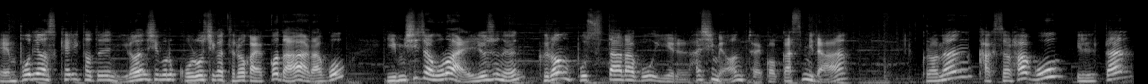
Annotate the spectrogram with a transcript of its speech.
엠포리어스 캐릭터들은 이런 식으로 고로시가 들어갈 거다라고 임시적으로 알려주는 그런 보스다라고 이해를 하시면 될 것 같습니다. 그러면 각설하고 일단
